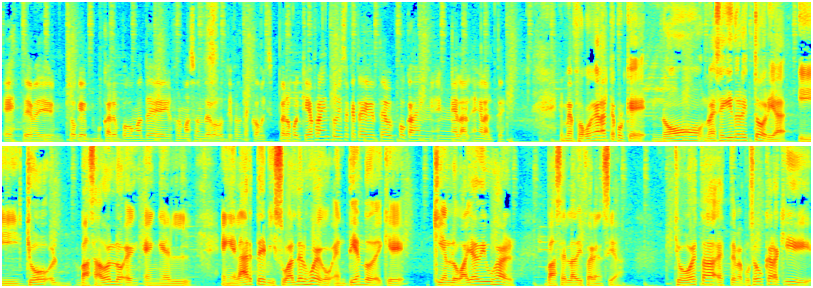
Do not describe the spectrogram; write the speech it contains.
Este, me, so que buscaré un poco más de información de los diferentes cómics. Pero ¿por qué, Efraín, tú dices que te, te enfocas en, en el, en el arte? Me enfoco en el arte porque no, no he seguido la historia y yo, basado en, lo, en, en el, en el arte visual del juego, entiendo de que quien lo vaya a dibujar va a hacer la diferencia. Yo esta, este, me puse a buscar aquí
